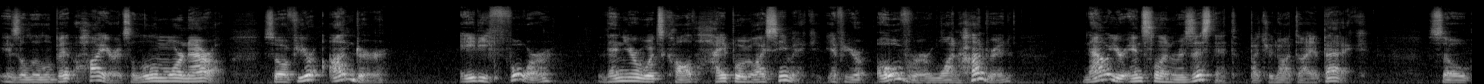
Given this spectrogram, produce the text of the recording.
is a little bit higher. It's a little more narrow. So if you're under 84, then you're what's called hypoglycemic. If you're over 100, now you're insulin resistant, but you're not diabetic. So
